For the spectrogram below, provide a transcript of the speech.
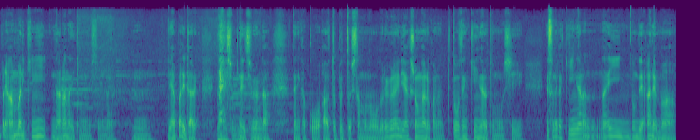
っぱりあんまり気にならないと思うんですよね。うん、でやっぱり誰誰しもね自分が何かこうアウトプットしたものをどれぐらいリアクションがあるかなって当然気になると思うしでそれが気にならないのであれば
